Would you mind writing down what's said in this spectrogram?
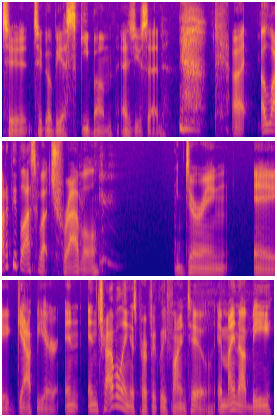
to to go be a ski bum, as you said. uh, a lot of people ask about travel during a gap year, and and traveling is perfectly fine too. It might not be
